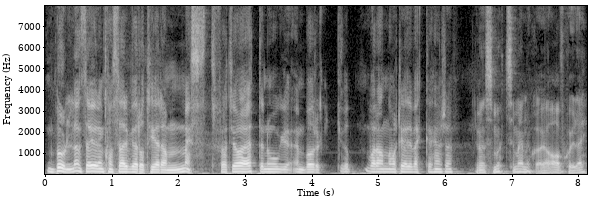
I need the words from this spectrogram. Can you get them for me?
Bullens är ju den konserv jag roterar mest. För att jag äter nog en burk varannan var tredje vecka kanske. Du är en smutsig människa. Jag avskyr dig.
